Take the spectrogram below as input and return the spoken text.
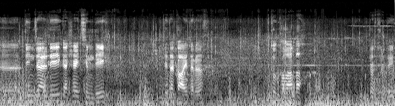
Ee, dincəldik, qəşəng çimdik. İndi də qayıdırıq. Butulkaları da götürdük.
